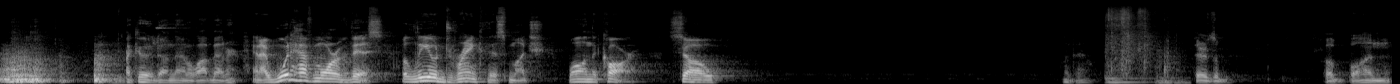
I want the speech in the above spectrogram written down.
I could have done that a lot better. And I would have more of this, but Lio drank this much while in the car. So. What the hell? There's a, a bun.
